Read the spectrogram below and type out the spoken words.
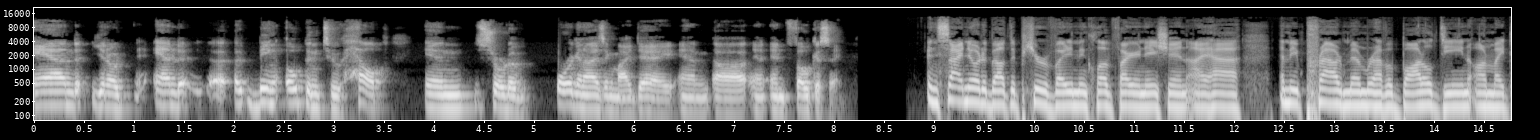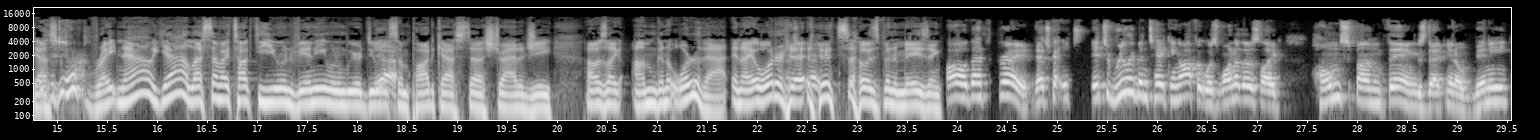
and you know and uh, being open to help in sort of organizing my day and, uh, and, and focusing. And side note about the Pure Vitamin Club Fire Nation, I uh, am a proud member. I have a bottle Dean on my desk right now. Yeah, last time I talked to you and Vinny when we were doing yeah. some podcast uh, strategy, I was like, I'm going to order that, and I ordered that's it. so it's been amazing. Oh, that's great. That's great. It's it's really been taking off. It was one of those like homespun things that you know Vinny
